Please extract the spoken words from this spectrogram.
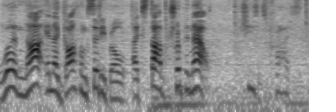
we're not in a Gotham City, bro. Like, stop tripping out. Jesus Christ.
